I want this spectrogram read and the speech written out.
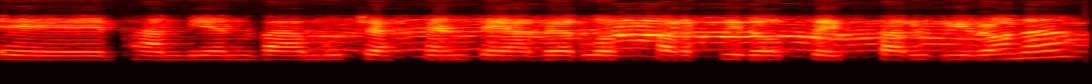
Eh, también va mucha gente a ver los partidos de Spar Girona.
